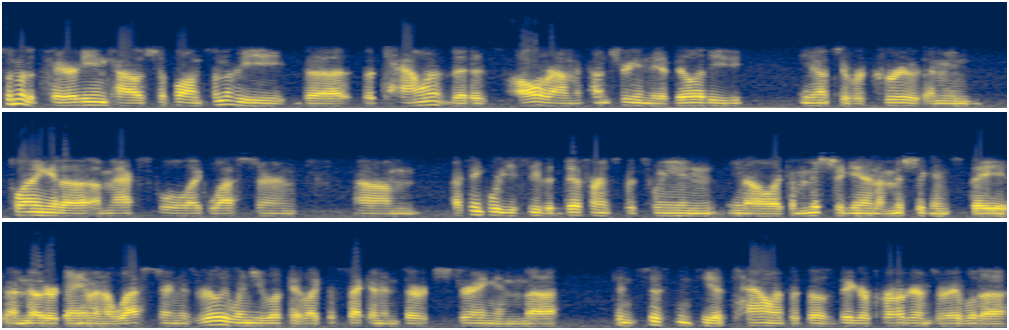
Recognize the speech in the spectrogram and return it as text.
some of the parity in college football and some of the, the, the talent that is all around the country and the ability, you know, to recruit. I mean, playing at a, a MAC school like Western, um, I think where you see the difference between, you know, like a Michigan, a Michigan State, a Notre Dame, and a Western is really when you look at like the second and third string and the consistency of talent that those bigger programs are able to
